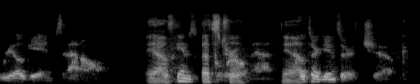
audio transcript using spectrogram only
real games at all. Yeah, Those games that's true. That. Yeah, outdoor games are a joke.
